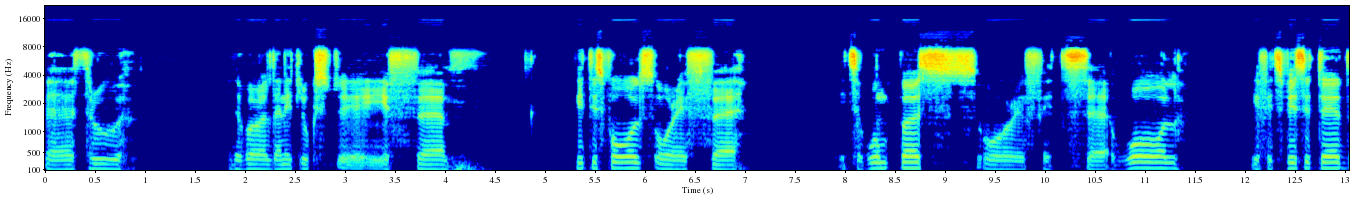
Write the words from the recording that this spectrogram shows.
uh, through the world and it looks if it is false or if it's a wumpus or if it's a wall, if it's visited,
